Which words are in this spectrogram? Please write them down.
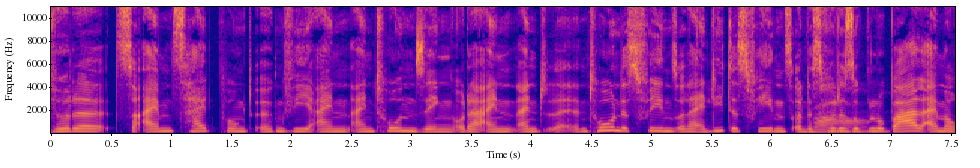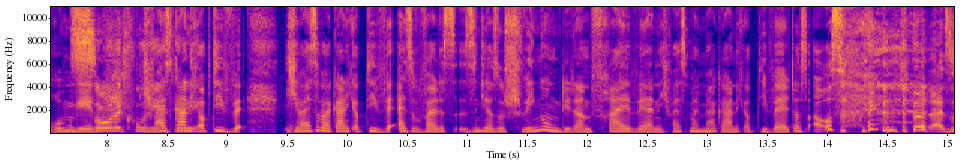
würde zu einem Zeitpunkt irgendwie einen Ton singen oder ein, ein, ein Ton des Friedens oder ein Lied des Friedens und es wow. würde so global einmal rumgehen. So eine coole ich weiß gar nicht, ob die ich weiß aber gar nicht, ob die also weil das sind ja so Schwingungen, die dann frei werden. Ich weiß manchmal gar nicht, ob die Welt das aushalten wird. Also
